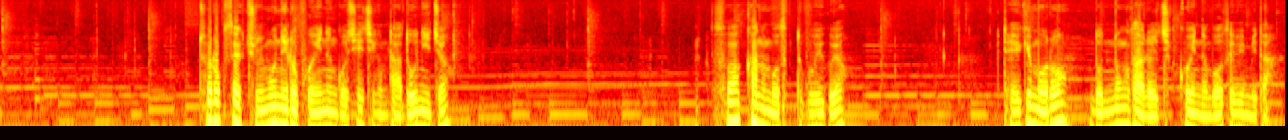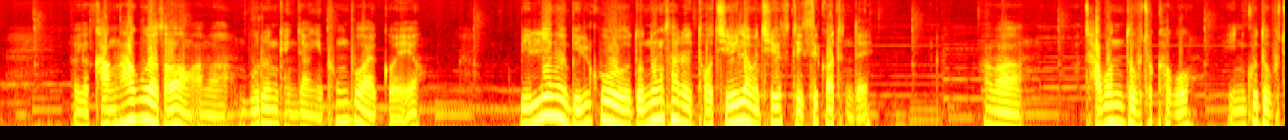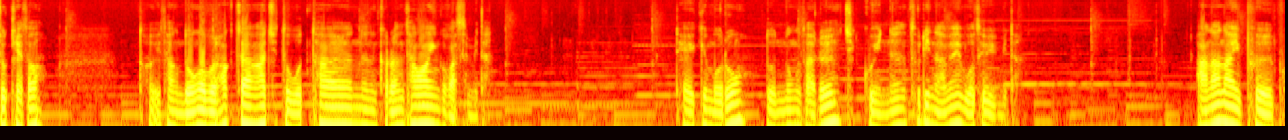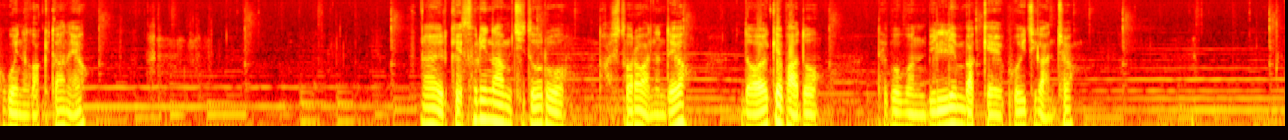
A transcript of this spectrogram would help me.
초록색 줄무늬로 보이는 곳이 지금 다 논이죠. 수확하는 모습도 보이고요. 대규모로 논농사를 짓고 있는 모습입니다. 여기가 강하구여서 아마 물은 굉장히 풍부할 거예요. 밀림을 밀고 논농사를 더 지으려면 지을 수도 있을 것 같은데 아마 자본도 부족하고 인구도 부족해서 더 이상 농업을 확장하지도 못하는 그런 상황인 것 같습니다. 대규모로 논농사를 짓고 있는 수리남의 모습입니다. 바나나잎을 보고 있는 것 같기도 하네요. 아, 이렇게 수리남 지도로 다시 돌아왔는데요. 넓게 봐도 대부분 밀림밖에 보이지가 않죠.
